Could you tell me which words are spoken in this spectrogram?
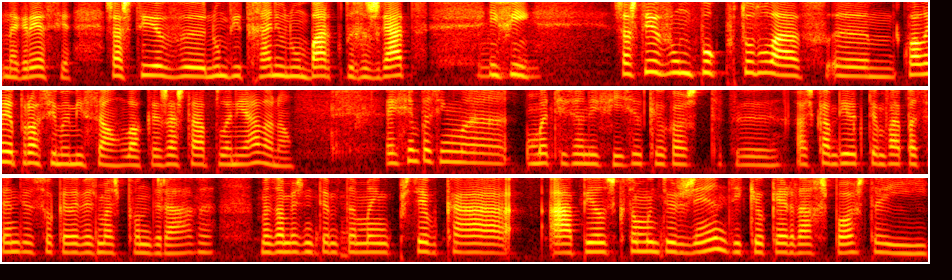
na Grécia, já esteve no Mediterrâneo, num barco de resgate. Uhum. Enfim, já esteve um pouco por todo o lado. Hum, qual é a próxima missão, Loca? Já está planeada ou não? É sempre assim uma, uma decisão difícil que eu gosto de. Acho que à medida que o tempo vai passando eu sou cada vez mais ponderada, mas ao mesmo tempo também percebo que há, há apelos que são muito urgentes e que eu quero dar resposta e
